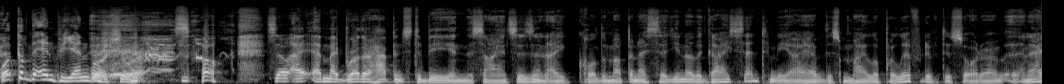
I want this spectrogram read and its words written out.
Welcome to NPN brochure. so, so I, and my brother happens to be in the sciences, and I called him up and I said, you know, the guy said to me, I have this myeloproliferative disorder, and I,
